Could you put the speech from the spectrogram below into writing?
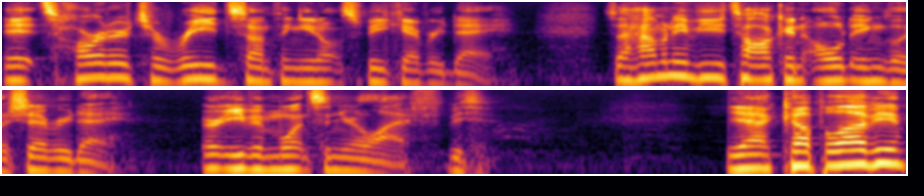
it's harder to read something you don't speak every day. So, how many of you talk in Old English every day, or even once in your life? Yeah, a couple of you.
